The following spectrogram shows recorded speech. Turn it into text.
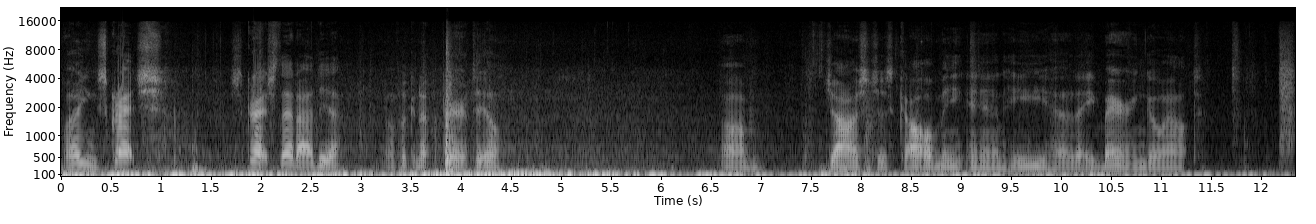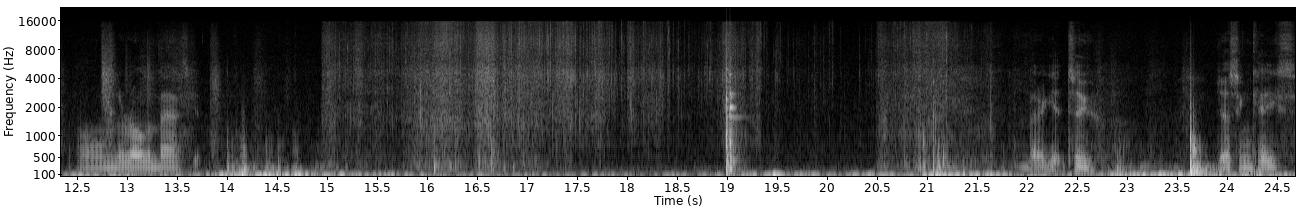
Well you can scratch scratch that idea of hooking up a Paratill. Um, Josh just called me and he had a bearing go out on the rolling basket. Better get two just in case.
